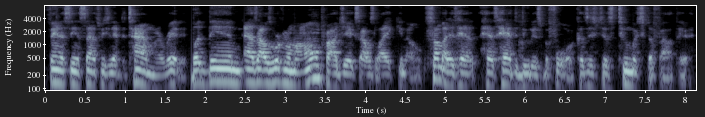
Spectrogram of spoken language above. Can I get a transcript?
fantasy and science fiction at the time when I read it. But then as I was working on my own projects, I was like, you know, somebody has has had to do this before because it's just too much stuff out there.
